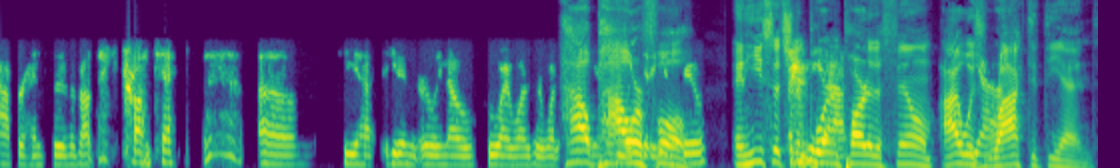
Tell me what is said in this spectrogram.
apprehensive about this project. Um, he ha- he didn't really know who I was or what. How you know, powerful! He and he's such an important yeah. part of the film. I was yeah. rocked at the end.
